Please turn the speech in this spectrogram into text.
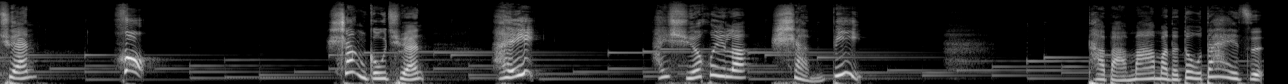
拳，后；上勾拳，嘿；还学会了闪避。他把妈妈的豆袋子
